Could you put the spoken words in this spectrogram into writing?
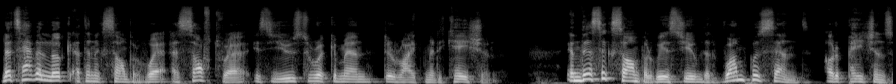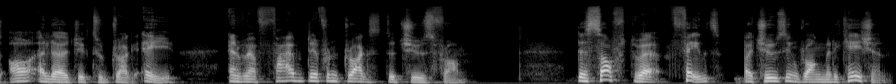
Let's have a look at an example where a software is used to recommend the right medication. In this example, we assume that 1% of the patients are allergic to drug A, and we have five different drugs to choose from. The software fails by choosing wrong medication.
